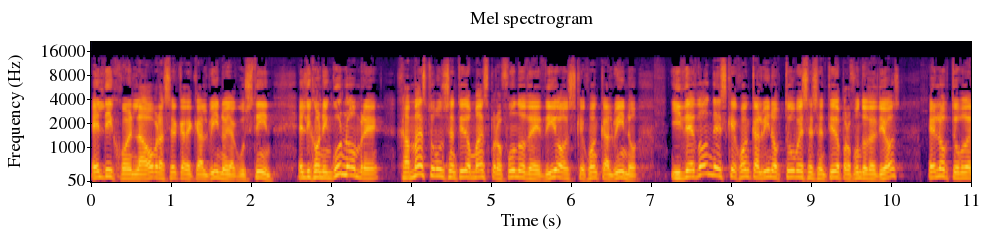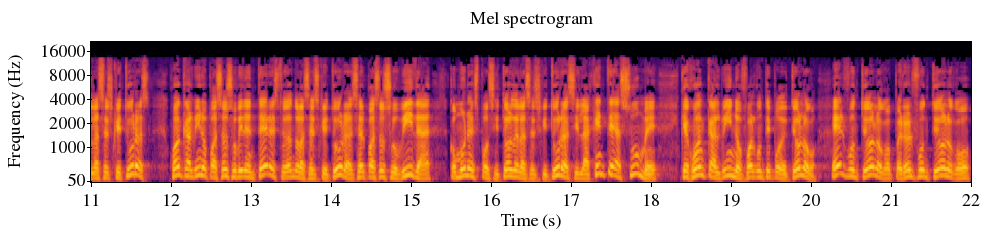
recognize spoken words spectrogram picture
Él dijo en la obra acerca de Calvino y Agustín, él dijo, ningún hombre jamás tuvo un sentido más profundo de Dios que Juan Calvino, ¿Y de dónde es que Juan Calvino obtuvo ese sentido profundo de Dios? Él obtuvo de las Escrituras. Juan Calvino pasó su vida entera estudiando las Escrituras. Él pasó su vida como un expositor de las Escrituras. Y la gente asume que Juan Calvino fue algún tipo de teólogo. Él fue un teólogo, pero él fue un teólogo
